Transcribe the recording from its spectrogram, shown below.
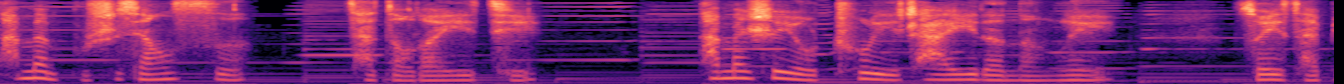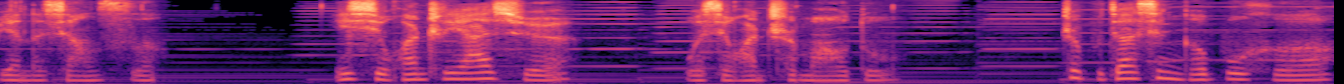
他们不是相似才走到一起，他们是有处理差异的能力，所以才变得相似。你喜欢吃鸭血，我喜欢吃毛肚，这不叫性格不合，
